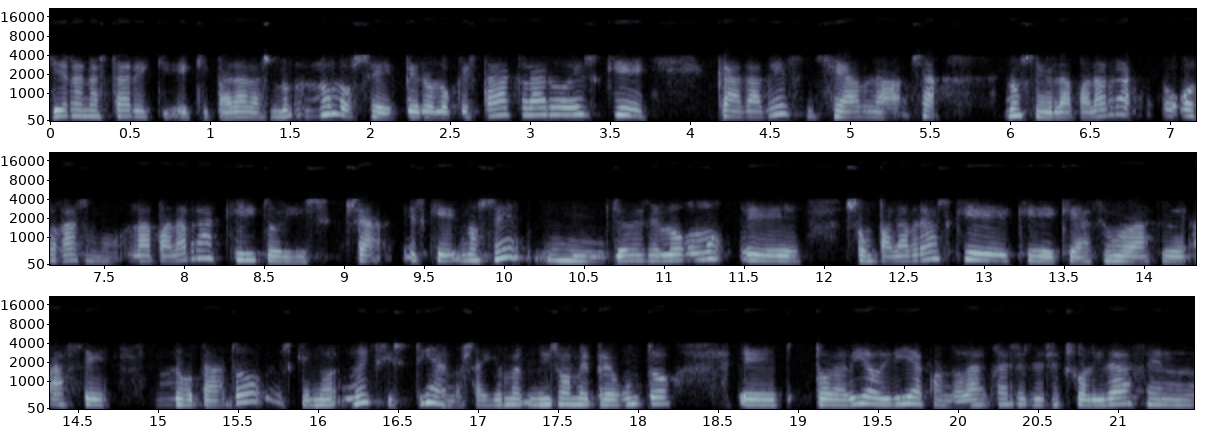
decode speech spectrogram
llegan a estar equi equiparadas. No, no lo sé, pero lo que está claro es que cada vez se habla, o sea, no sé, la palabra orgasmo, la palabra clítoris, o sea, es que, no sé, yo desde luego eh, son palabras que, que, que hace, hace, hace no tanto, es que no, no existían, o sea, yo mismo me pregunto, eh, todavía hoy día cuando dan clases de sexualidad en,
